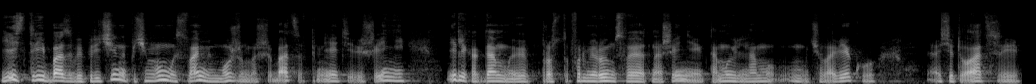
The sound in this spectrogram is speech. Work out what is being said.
есть три базовые причины, почему мы с вами можем ошибаться в принятии решений или когда мы просто формируем свое отношение к тому или иному человеку, э, ситуации,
